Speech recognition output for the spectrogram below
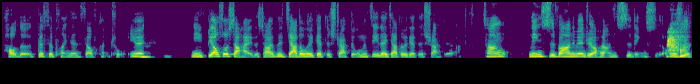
好的 discipline 跟 self control，因为。你不要说小孩子，小孩在家都会 get distracted，我们自己在家都会 get distracted 啊。常零食放在那边，觉得好想去吃零食，或者是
